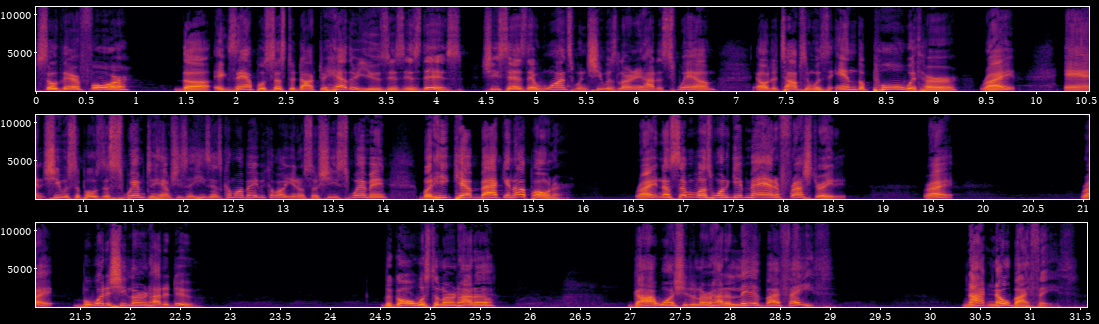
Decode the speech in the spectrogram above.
So therefore, the example Sister Dr. Heather uses is this. She says that once when she was learning how to swim, Elder Thompson was in the pool with her, right? And she was supposed to swim to him. She said, he says, Come on, baby, come on. You know, so she's swimming, but he kept backing up on her. Right? Now some of us want to get mad and frustrated. Right? Right? But what did she learn how to do? The goal was to learn how to God wants you to learn how to live by faith, not know by faith.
